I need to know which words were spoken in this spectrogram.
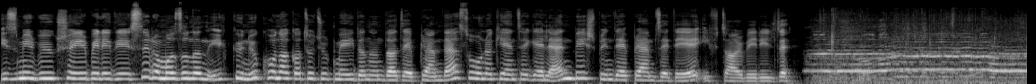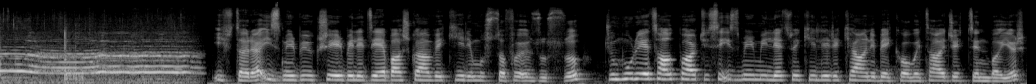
İzmir Büyükşehir Belediyesi Ramazan'ın ilk günü Konak Atatürk Meydanı'nda depremden sonra kente gelen 5000 depremzedeye iftar verildi. İftara İzmir Büyükşehir Belediye Başkan Vekili Mustafa Özuslu, Cumhuriyet Halk Partisi İzmir Milletvekilleri Kani Beko ve Taceddin Bayır,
